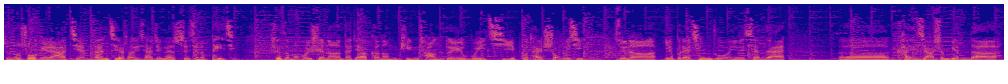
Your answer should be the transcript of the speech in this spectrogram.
只能说给大家简单介绍一下这个事情的背景是怎么回事呢？大家可能平常对围棋不太熟悉，所以呢也不太清楚。因为现在，呃，看一下身边的。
